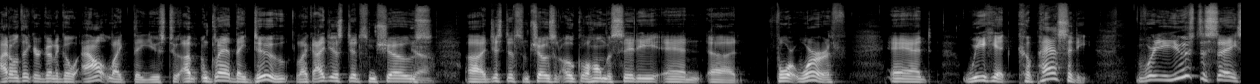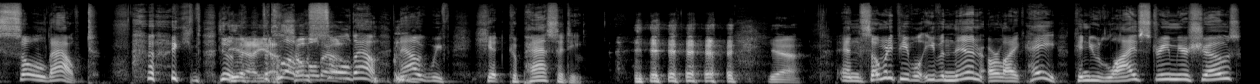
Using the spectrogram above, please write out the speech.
I don't think are going to go out like they used to. I'm, I'm glad they do. Like I just did some shows, uh, just did some shows in Oklahoma City and uh, Fort Worth, and we hit capacity where you used to say sold out. you know, Yeah, the, the yeah, club sold was out. sold out. now we've hit capacity. Yeah. And so many people even then are like, "Hey, can you live stream your shows?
